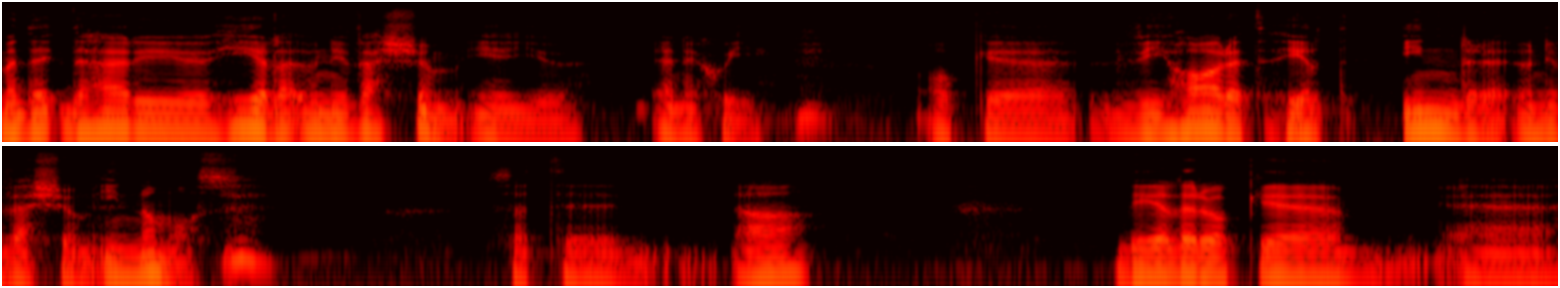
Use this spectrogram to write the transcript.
Men det, det här är ju, hela universum är ju energi. Och eh, vi har ett helt inre universum inom oss. Så att, eh, ja. Det gäller att eh, eh,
